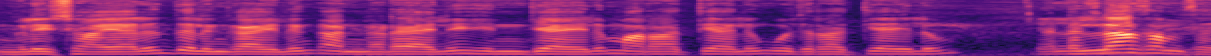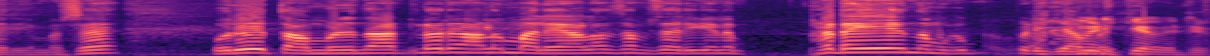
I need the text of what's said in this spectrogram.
ഇംഗ്ലീഷ് ആയാലും തെലുങ്കായാലും കന്നഡ ആയാലും ഹിന്ദി ആയാലും മറാത്തി ആയാലും ഗുജറാത്തി ആയാലും എല്ലാം സംസാരിക്കും. പക്ഷെ ഒരു തമിഴ്നാട്ടിലെ ഒരാൾ മലയാളം സംസാരിക്കണ പടയെ നമുക്ക് പിടിക്കാൻ പിടിക്കാൻ പറ്റും.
